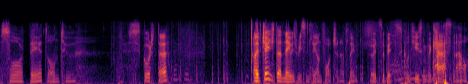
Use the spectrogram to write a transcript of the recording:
Sorbet onto Skurte. I've changed their names recently, unfortunately, so it's a bit confusing the cast now.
